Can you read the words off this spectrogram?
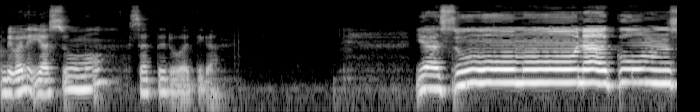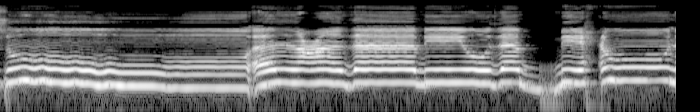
Ambil balik yasumu. Satu, dua, tiga. يسومونكم سوء العذاب يذبحون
